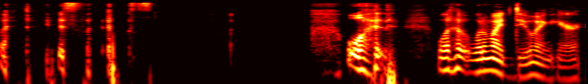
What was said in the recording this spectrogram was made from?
what is this? What what what am I doing here?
